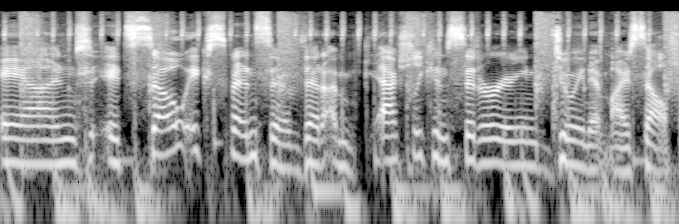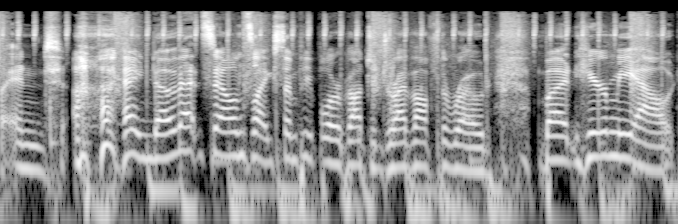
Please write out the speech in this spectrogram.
And it's so expensive that I'm actually considering doing it myself. And I know that sounds like some people are about to drive off the road, but hear me out.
